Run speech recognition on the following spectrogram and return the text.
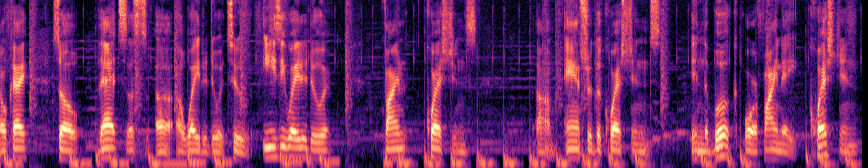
Okay, so that's a, a, way to do it too. Easy way to do it. Find questions, um, answer the questions in the book, or find a question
